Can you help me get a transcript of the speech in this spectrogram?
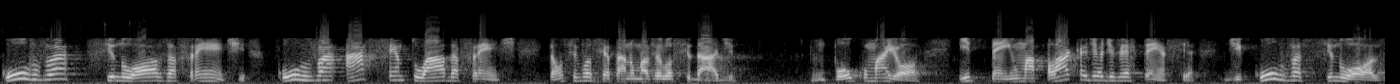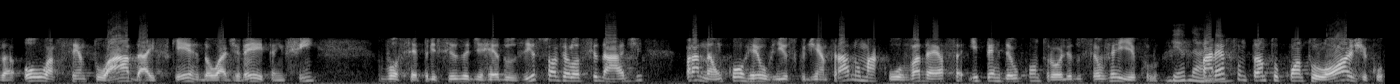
Curva sinuosa frente, curva acentuada frente. Então, se você está numa velocidade um pouco maior e tem uma placa de advertência de curva sinuosa ou acentuada à esquerda ou à direita, enfim, você precisa de reduzir sua velocidade para não correr o risco de entrar numa curva dessa e perder o controle do seu veículo. Verdade. Parece um tanto quanto lógico,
